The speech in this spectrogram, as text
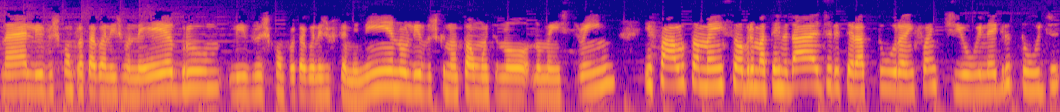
né? Livros com protagonismo negro, livros com protagonismo feminino, livros que não estão muito no, no, mainstream. E falo também sobre maternidade, literatura infantil e negritude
